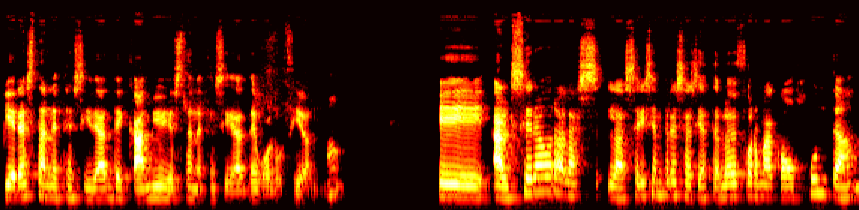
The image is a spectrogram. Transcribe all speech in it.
viera esta necesidad de cambio y esta necesidad de evolución. Eh, al ser ahora las, seis empresas y hacerlo de forma conjunta,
